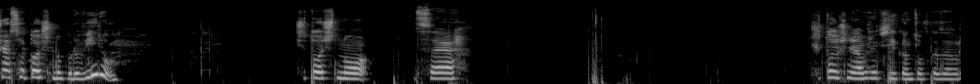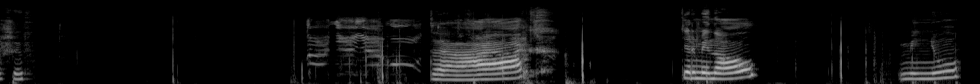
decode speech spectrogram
Сейчас я точно провірю. Чи точно це. Чи точно я вже всі концовки завершив? Так. Термінал. Меню.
